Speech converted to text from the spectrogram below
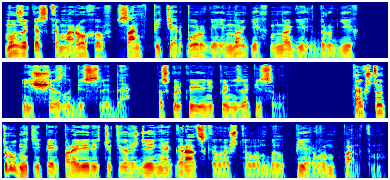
Музыка скоморохов, Санкт-Петербурга и многих-многих других исчезла без следа, поскольку ее никто не записывал. Так что трудно теперь проверить утверждение Градского, что он был первым панком.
